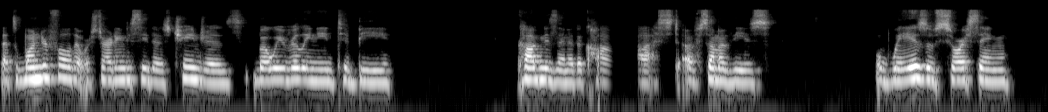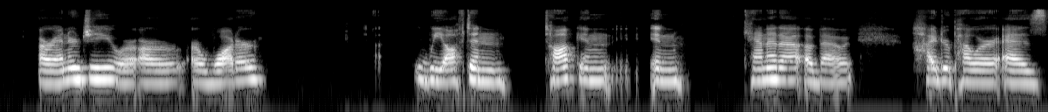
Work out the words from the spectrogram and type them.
that's wonderful that we're starting to see those changes but we really need to be cognizant of the cost of some of these ways of sourcing our energy or our our water. We often talk in in Canada about hydropower as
